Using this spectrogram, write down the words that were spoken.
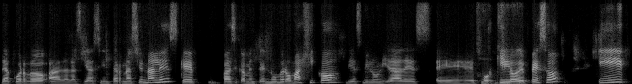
de acuerdo a las guías internacionales, que básicamente número mágico, 10.000 unidades eh, por kilo de peso y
